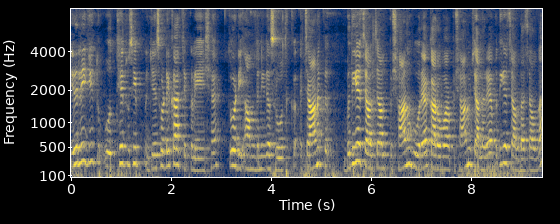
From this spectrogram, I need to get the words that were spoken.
ਇਹਦੇ ਲਈ ਜੀ ਉੱਥੇ ਤੁਸੀਂ, ਜੇ ਤੁਹਾਡੇ ਘਰ 'ਚ ਕਲੇਸ਼ ਹੈ, ਤੁਹਾਡੀ ਆਮਦਨੀ ਦਾ ਸਰੋਤ ਅਚਾਨਕ ਵਧੀਆ ਚੱਲ ਚੱਲ ਪਛਾਣ ਹੋ ਰਿਹਾ, ਕਾਰੋਬਾਰ ਪਛਾਣ ਨੂੰ ਚੱਲ ਰਿਹਾ, ਵਧੀਆ ਚੱਲਦਾ ਚੱਲਦਾ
